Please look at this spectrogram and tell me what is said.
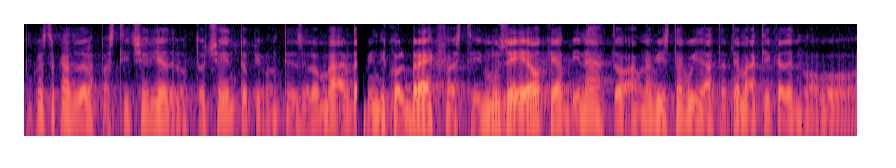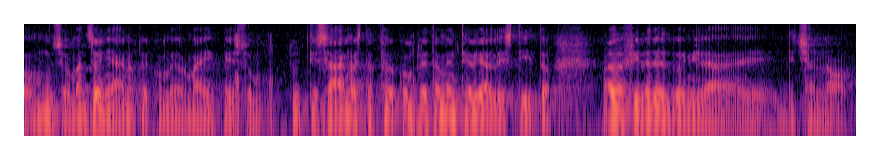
in questo caso della pasticceria dell'Ottocento piemontese lombarda, quindi col breakfast in museo che è abbinato a una visita guidata tematica del nuovo museo manzoniano che come ormai penso tutti sanno è stato completamente riallestito alla fine del 2019.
